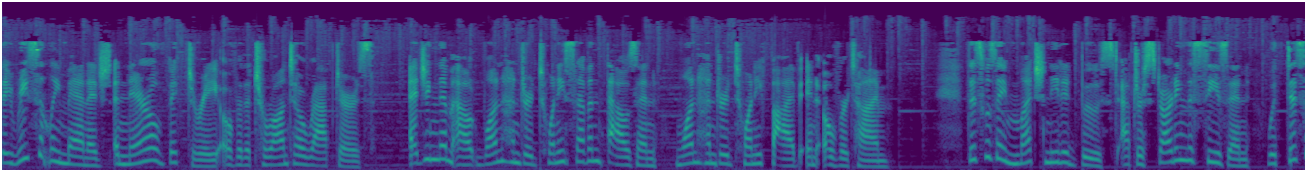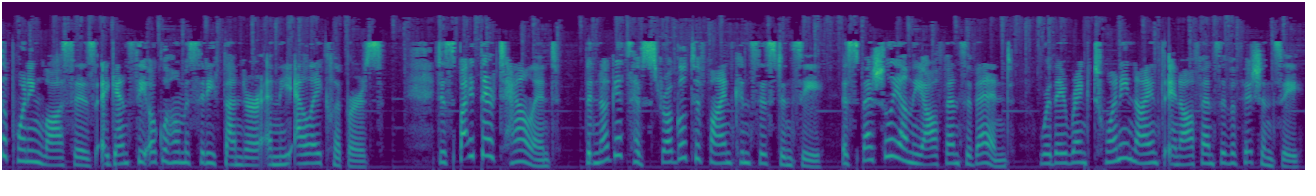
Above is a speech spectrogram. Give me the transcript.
They recently managed a narrow victory over the Toronto Raptors, edging them out 127,125 in overtime. This was a much-needed boost after starting the season with disappointing losses against the Oklahoma City Thunder and the LA Clippers. Despite their talent, the Nuggets have struggled to find consistency, especially on the offensive end, where they rank 29th in offensive efficiency.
